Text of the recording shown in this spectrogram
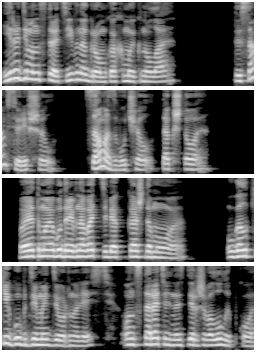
Ира демонстративно громко хмыкнула. Ты сам все решил? Сам озвучил, так что... Поэтому я буду ревновать тебя к каждому...» Уголки губ Димы дернулись. Он старательно сдерживал улыбку.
